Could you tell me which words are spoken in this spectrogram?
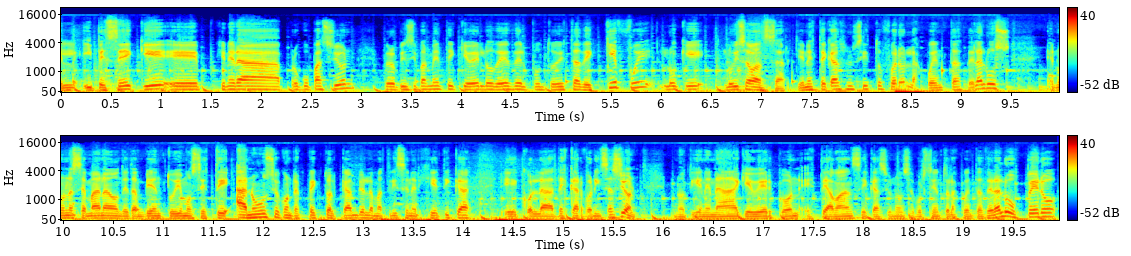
el IPC que eh, genera preocupación, pero principalmente hay que verlo desde el punto de vista de qué fue lo que lo hizo avanzar. Y en este caso, insisto, fueron las cuentas de la luz, en una semana donde también tuvimos este anuncio con respecto al cambio en la matriz energética eh, con la descarbonización. No tiene nada que ver con este avance casi un 11% de las cuentas de la luz, pero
